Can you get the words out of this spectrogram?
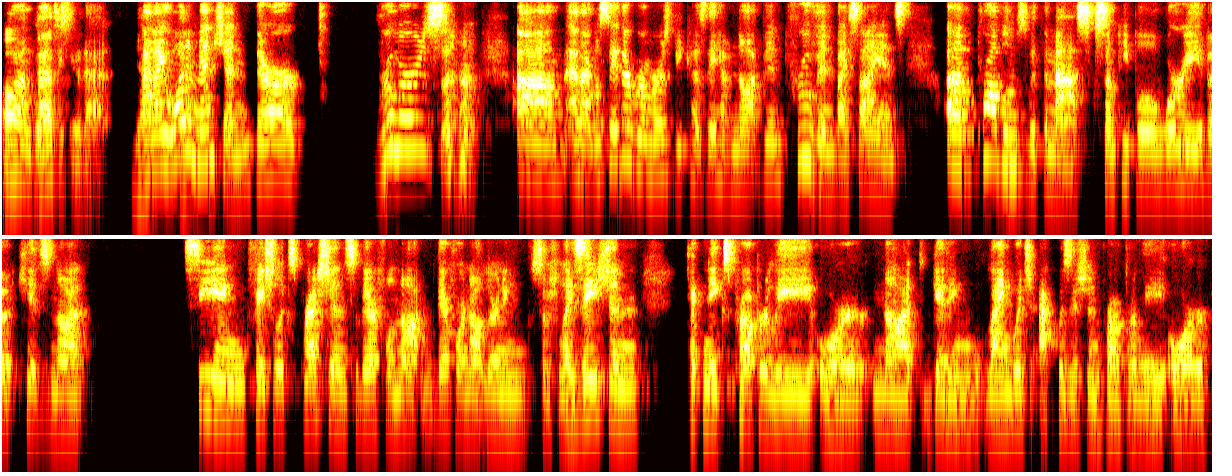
well, I'm glad to hear that. Yeah, and I want to mention there are rumors, um, and I will say they're rumors because they have not been proven by science. Of problems with the mask. Some people worry about kids not seeing facial expressions, so therefore not therefore not learning socialization techniques properly or not getting language acquisition properly or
